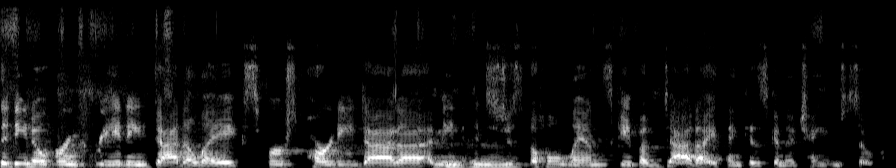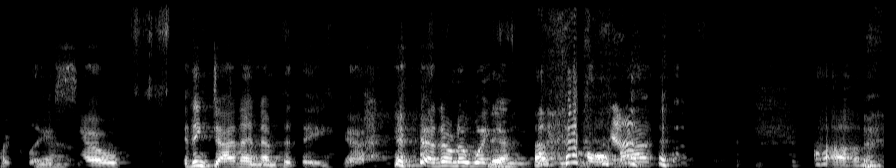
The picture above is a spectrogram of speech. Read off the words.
sitting over and creating data lakes, first party data. I mean, it's Mhm. just the whole landscape of data. I think is going to change so quickly. Yeah. So I think data and empathy. Yeah, I don't know what Yeah. you you call Yeah. that. Um,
